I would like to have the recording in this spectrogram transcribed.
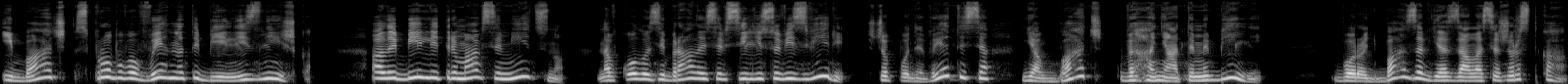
і Бач спробував вигнати Біллі з ліжка. Але Біллі тримався міцно, навколо зібралися всі лісові звірі, щоб подивитися, як Бач виганятиме Біллі. Боротьба зав'язалася жорстка.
